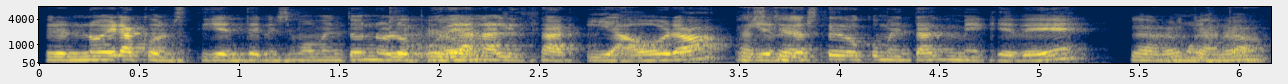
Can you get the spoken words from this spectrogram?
pero no era consciente, en ese momento no lo pude analizar, y ahora, viendo que- este documental, me quedé Claro, muerta. claro.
